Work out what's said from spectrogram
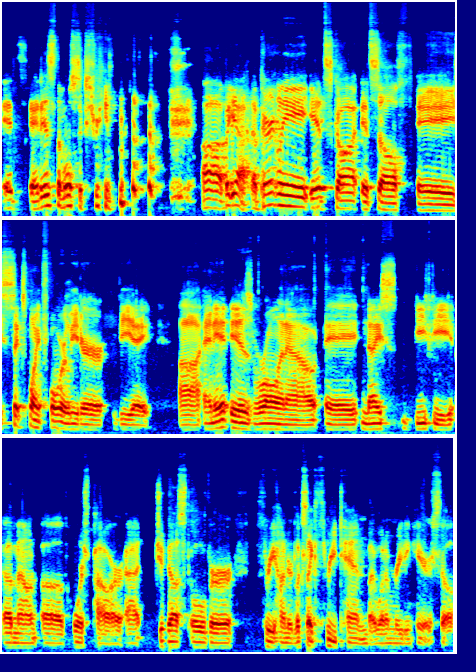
it's it is the most extreme. uh, but yeah, apparently it's got itself a 6.4 liter V8. Uh, and it is rolling out a nice beefy amount of horsepower at just over 300 looks like 310 by what i'm reading here so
